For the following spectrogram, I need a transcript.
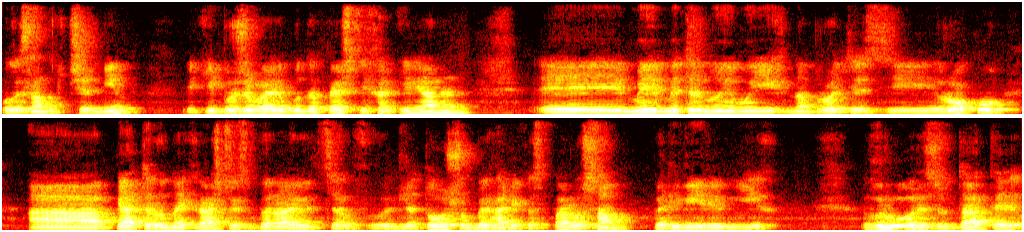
Олександр Чернін, який проживає в Будапешті, харків'янин. Е, Ми, ми тренуємо їх на протязі року, а п'ятеро найкращих збираються для того, щоб Гаррі Каспаров сам перевірив їх гру, результати,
